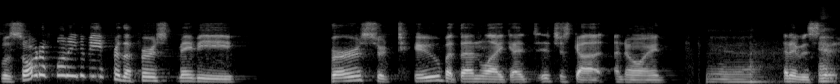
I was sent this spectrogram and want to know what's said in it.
was sort of funny to me for the first maybe verse or two, but then like I, it just got annoying, yeah. and it was It,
